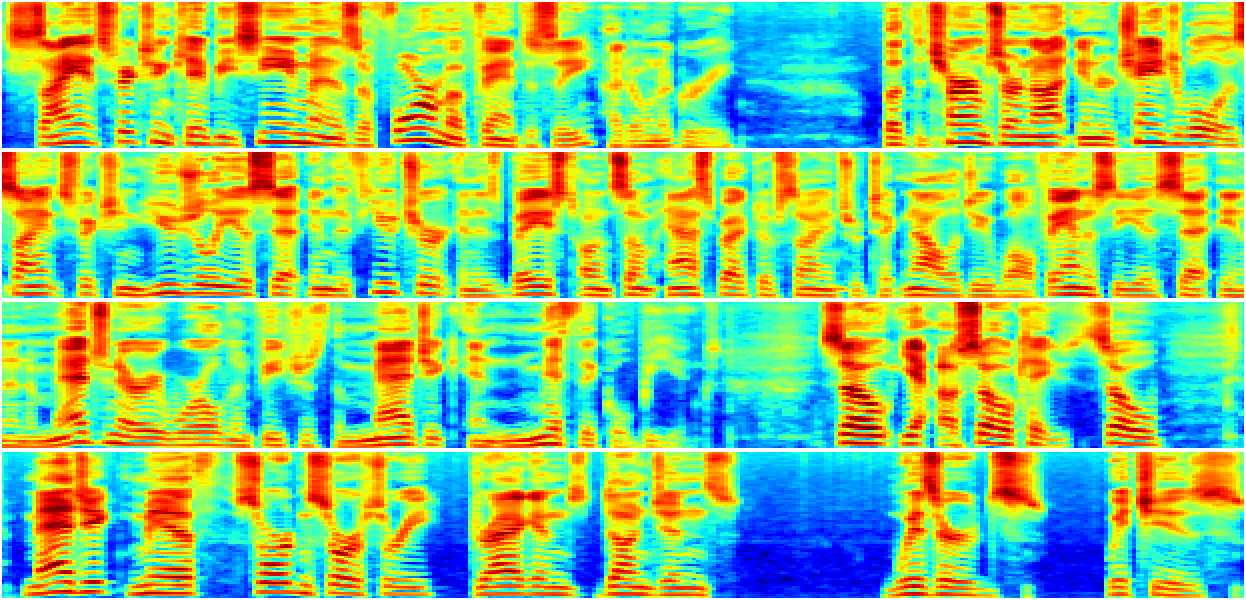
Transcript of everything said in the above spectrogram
Science fiction can be seen as a form of fantasy. I don't agree. But the terms are not interchangeable, as science fiction usually is set in the future and is based on some aspect of science or technology, while fantasy is set in an imaginary world and features the magic and mythical beings. So, yeah, uh, so, okay, so magic, myth, sword and sorcery, dragons, dungeons, wizards, witches,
